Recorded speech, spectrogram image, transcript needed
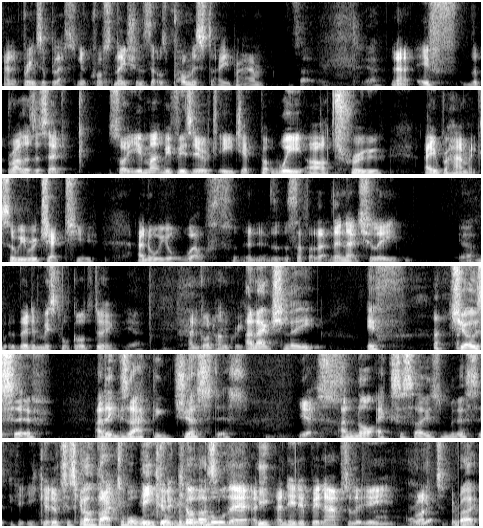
and it brings a blessing across nations that was promised to Abraham. Exactly. Yeah. Now, if the brothers had said, "So you might be vizier of Egypt, but we are true Abrahamic, so we reject you and all your wealth and stuff like that," then actually Yeah. they'd have missed what God's doing Yeah. and gone hungry. And actually, if Joseph had exacted justice yes, and not exercised mercy, he could have which has come back to what we he were could talking have killed about them all there, and, He- and he'd have been absolutely uh, right. Yeah, right.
